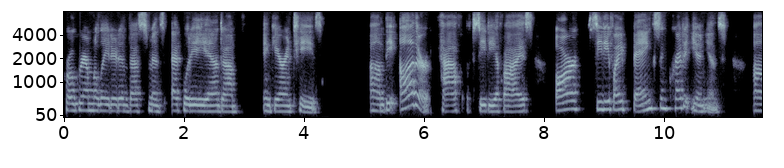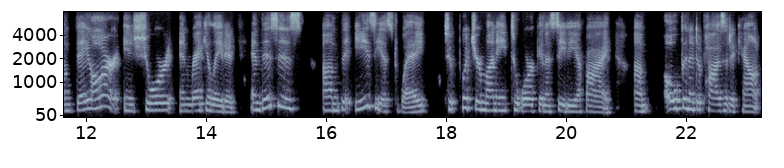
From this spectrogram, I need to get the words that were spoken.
program related investments, equity, and, um, and guarantees. Um, the other half of CDFIs are CDFI banks and credit unions. Um, they are insured and regulated. And this is um, the easiest way to put your money to work in a CDFI. Um, open a deposit account,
